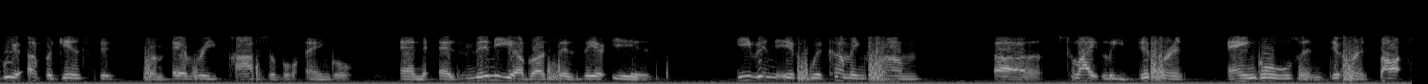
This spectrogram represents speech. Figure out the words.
we're up against it from every possible angle. And as many of us as there is, even if we're coming from uh, slightly different angles and different thoughts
